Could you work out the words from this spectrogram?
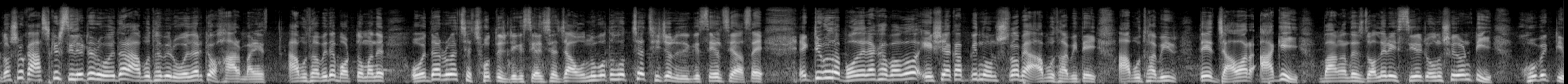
দর্শক, আজকের সিলেটের ওয়েদার আবুধাবির ওয়েদারকেও হার মানে। আবুধাবিতে বর্তমানে ওয়েদার রয়েছে ছত্রিশ ডিগ্রি সেলসিয়াস যা অনুভূত হচ্ছে ছিচল্লিশ ডিগ্রি সেলসিয়াসে একটি কথা বলে রাখা ভালো, এশিয়া কাপ কিন্তু অনুষ্ঠিত হবে আবুধাবিতেই। আবুধাবিতে যাওয়ার আগেই বাংলাদেশ দলের এই সিলেট অনুশীলনটি খুব একটি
